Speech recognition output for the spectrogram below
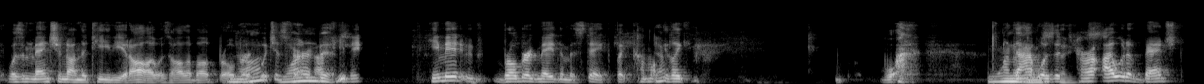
it wasn't mentioned on the TV at all. It was all about Broberg, Not which is fair enough. He made, he made Broberg made the mistake, but come on, like? One that was mistakes. a ter- I would have benched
